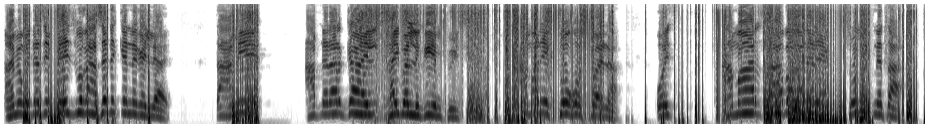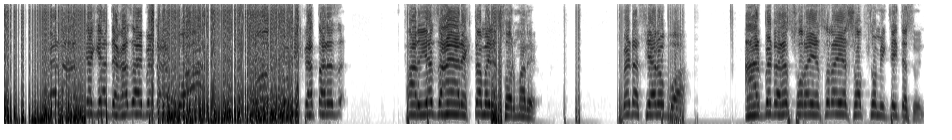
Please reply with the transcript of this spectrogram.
আমি কইতাছি ফেসবুক আছে দেখ কেন গাইলাই তা আমি আপনার আর গাইল খাইবার লিখি এমপি হইছি। আমার একটু কষ্ট হয় না। ওই আমার চা বাগানের এক শ্রমিক নেতা। বেটা, আজকে গিয়া দেখা যায় বেটা সব শ্রমিকরা তারে যা- ফারিয়া যায় আর একটা মাইরে সর মারে। বেটা চেয়ারও বুয়া। আর বেটারে সরাইয়া সরাইয়া সব শ্রমিক যাইতেছুন।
